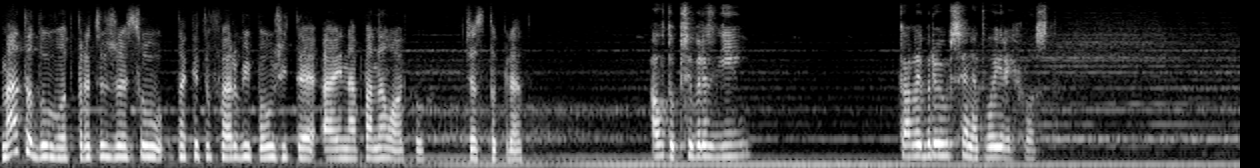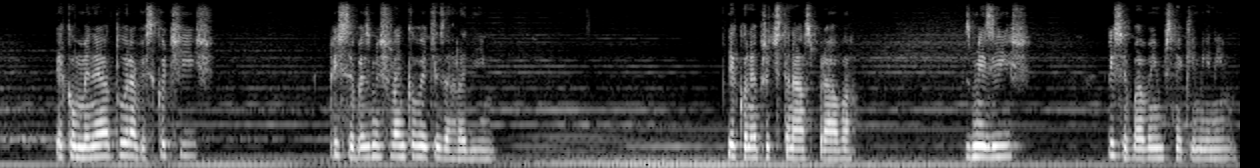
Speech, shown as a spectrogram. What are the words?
Má to důvod, protože jsou takéto farby použité aj na panelákoch častokrát. Auto přibrzdí, Kalibruju se na tvoji rychlost. Jako miniatura vyskočíš, když se bezmyšlenkově tě zahledím. Jako nepřečtená zpráva. Zmizíš, když se bavím s někým jiným.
